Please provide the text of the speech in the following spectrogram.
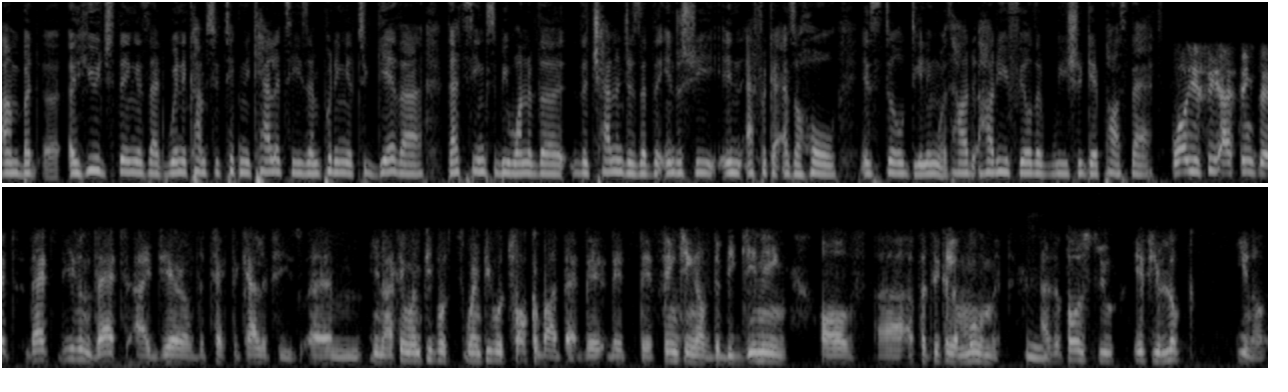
um, but uh, a huge thing is that when it comes to technicalities and putting it together, that seems to be one of the the challenges that the industry in Africa as a whole is still dealing with. How do, how do you feel that we should get past that? Well, you see, I think that that even that idea of the technicalities, um, you know, I think when people when people talk about that, they, they they're thinking of the beginning of uh, a particular movement, as opposed to if you look, you know,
